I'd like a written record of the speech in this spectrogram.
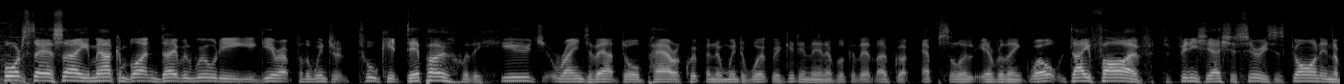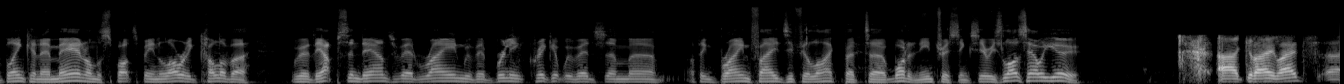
Sports SA, Malcolm Blight and David Wildy gear up for the winter toolkit depot with a huge range of outdoor power equipment and winter workwear. Get in there and have a look at that. They've got absolutely everything. Well, day five to finish the Ashes series has gone in a blink, and our man on the spot's been Lawrie Colliver. We've had the ups and downs. We've had rain. We've had brilliant cricket. We've had some, uh, I think, brain fades, if you like. But uh, what an interesting series. Loz, how are you? Uh, g'day, lads. Uh,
